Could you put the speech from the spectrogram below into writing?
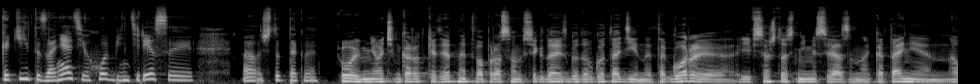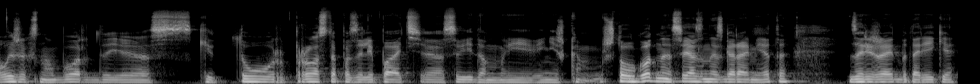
какие-то занятия, хобби, интересы, а, что-то такое? Ой, у меня очень короткий ответ на этот вопрос. Он всегда из года в год один. Это горы и все, что с ними связано. Катание на лыжах, сноуборд, скитур, просто позалипать э, с видом и винишком. Что угодно, связанное с горами, это заряжает батарейки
